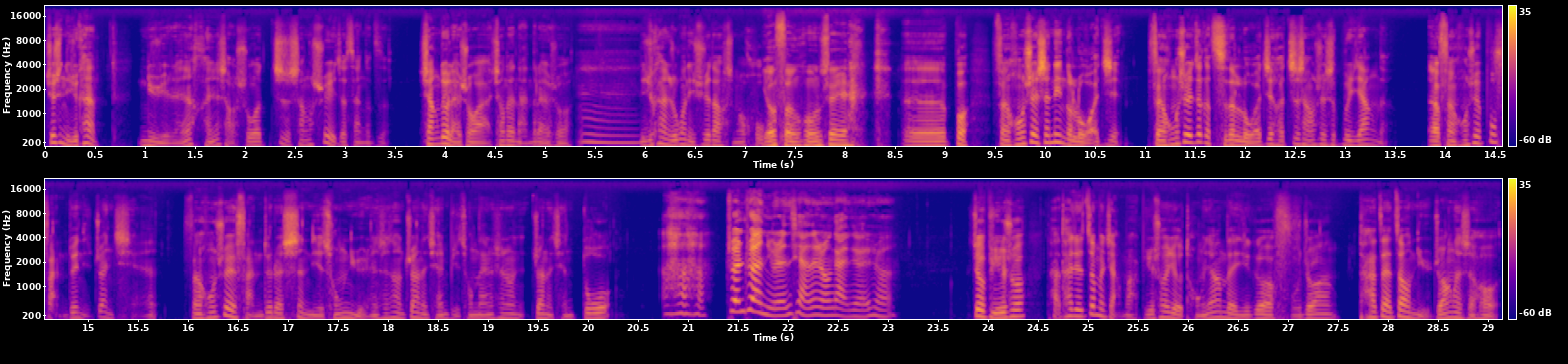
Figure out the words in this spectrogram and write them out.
就是你去看，女人很少说智商税这三个字，相对来说啊，相对男的来说，嗯，你去看，如果你去到什么虎，有粉红税啊，呃，不，粉红税是另一个逻辑。粉红税这个词的逻辑和智商税是不一样的。呃，粉红税不反对你赚钱。粉红税反对的是你从女人身上赚的钱比从男人身上赚的钱多，啊，专赚女人钱那种感觉是吧？就比如说他他就这么讲嘛，比如说有同样的一个服装，他在造女装的时候，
